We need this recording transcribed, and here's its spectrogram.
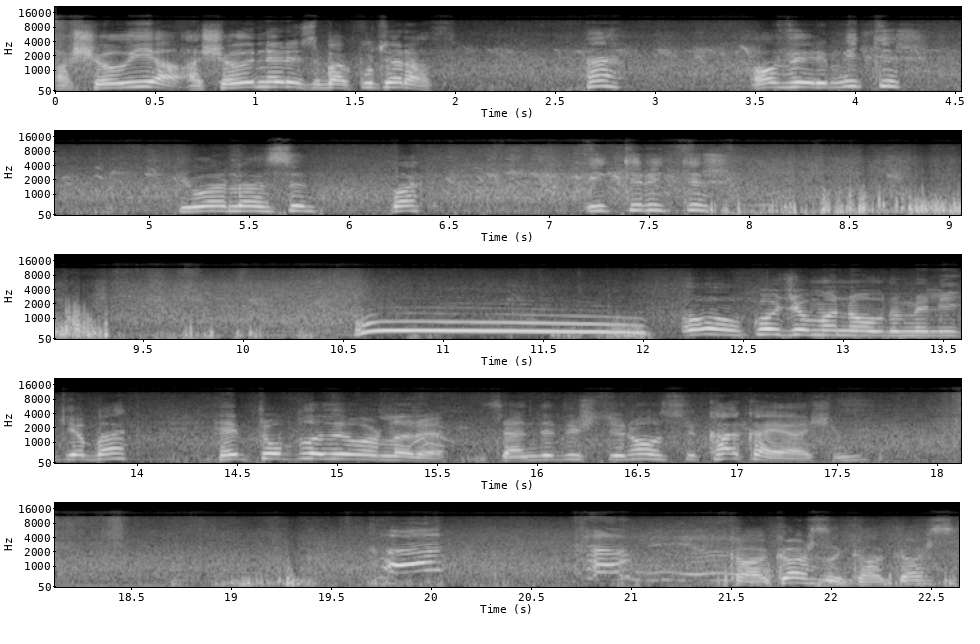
Aşağıya. Aşağı neresi? Bak bu taraf. Heh. Aferin ittir. Yuvarlansın. Bak. İttir ittir. Uuu. Oh kocaman oldu Melike bak. Hep topladı oraları. Sen de düştün olsun. Kalk ayağa şimdi. Kalkarsın kalkarsın.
